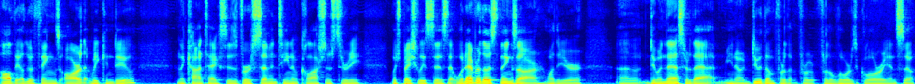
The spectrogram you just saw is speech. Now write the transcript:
all the other things are that we can do. And the context is verse 17 of Colossians 3, which basically says that whatever those things are, whether you're uh, doing this or that, you know, do them for the for, for the Lord's glory. And so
